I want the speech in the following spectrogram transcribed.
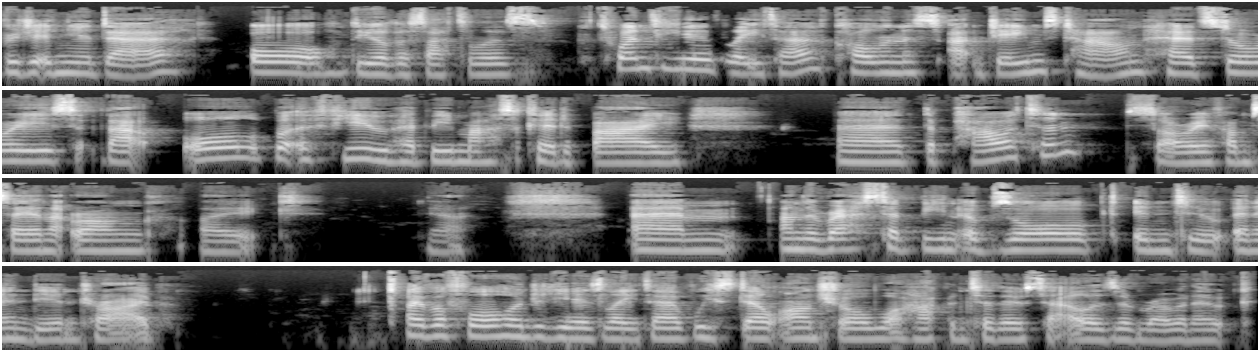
Virginia Dare or the other settlers. 20 years later, colonists at Jamestown heard stories that all but a few had been massacred by uh, the Powhatan. Sorry if I'm saying that wrong. Like, yeah. Um, and the rest had been absorbed into an Indian tribe. Over 400 years later, we still aren't sure what happened to those settlers in Roanoke.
